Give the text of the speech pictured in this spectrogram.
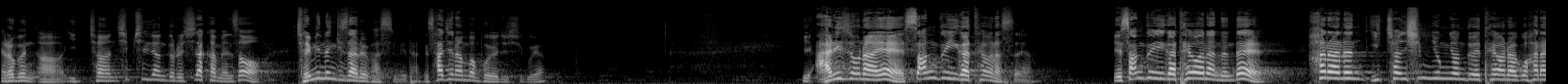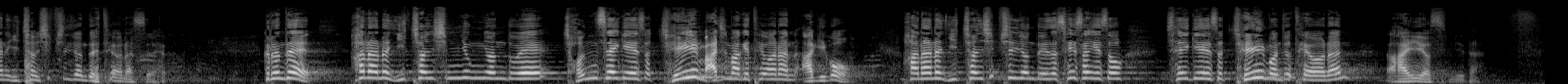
여러분, 2017년도를 어, 시작하면서 재밌는 기사를 봤습니다. 그 사진 한번 보여주시고요. 이 아리조나에 쌍둥이가 태어났어요. 이 쌍둥이가 태어났는데 하나는 2016년도에 태어나고 하나는 2017년도에 태어났어요. 그런데 하나는 2016년도에 전 세계에서 제일 마지막에 태어난 아기고 하나는 2017년도에서 세상에서 세계에서 제일 먼저 태어난 아이였습니다.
